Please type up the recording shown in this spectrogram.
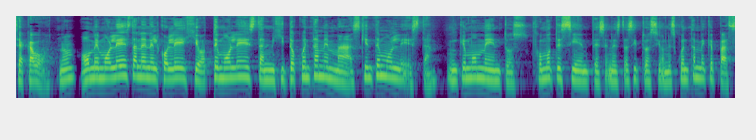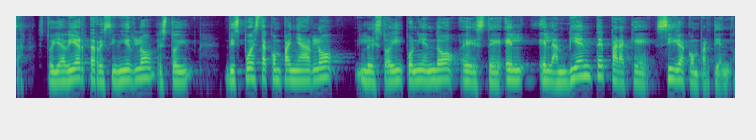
se acabó, ¿no? O me molestan en el colegio, te molestan, mijito, cuéntame más, ¿quién te molesta? ¿En qué momentos? ¿Cómo te sientes en estas situaciones? Cuéntame qué pasa. Estoy abierta a recibirlo, estoy dispuesta a acompañarlo, le estoy poniendo este, el, el ambiente para que siga compartiendo.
